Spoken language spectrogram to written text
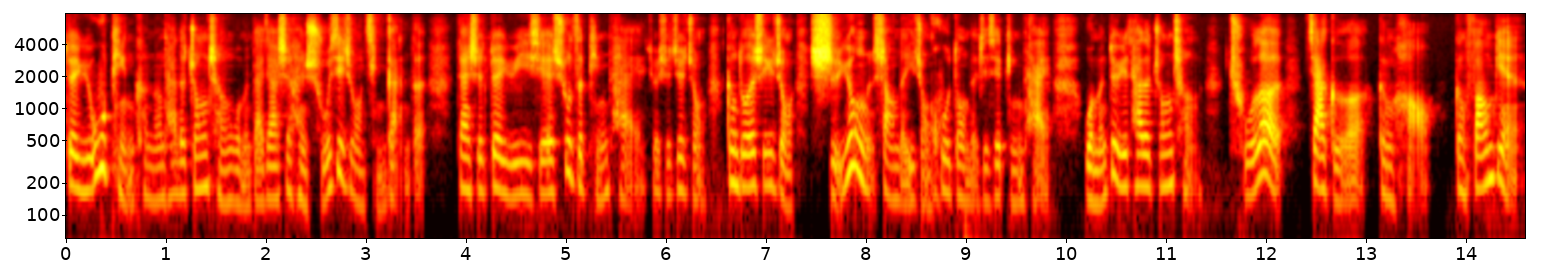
对于物品可能它的忠诚，我们大家是很熟悉这种情感的，但是对于一些数字平台，就是这种更多的是一种使用上的一种互动的这些平台，我们对于它的忠诚，除了价格更好、更方便。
